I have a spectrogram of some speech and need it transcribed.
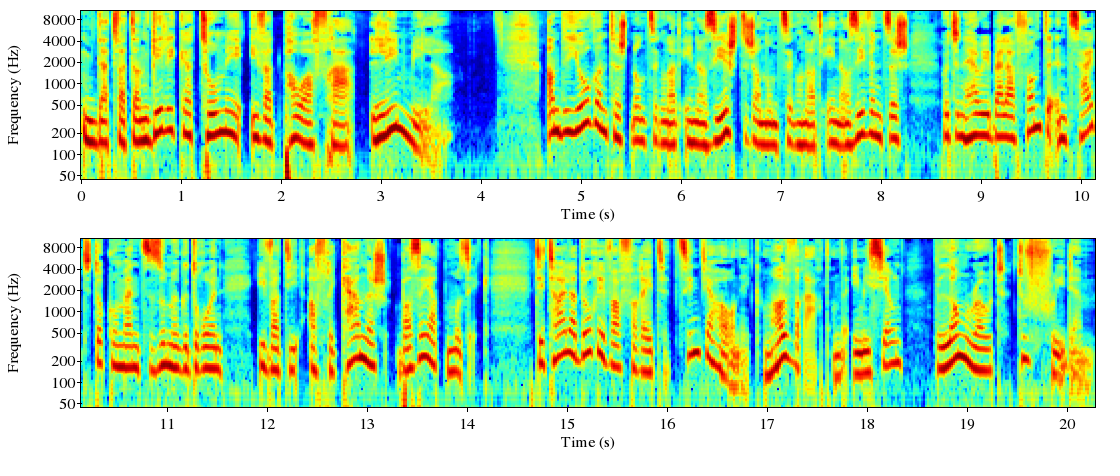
Dat wat Angelika Tome iwwer Powerfra Lee Miller. An de Joren 1961 an 1971 huet den Harry Belafonte en Zeitdokument ze Summe gedroen iwwer die afrikasch baséiert Musik. Die Teiler Doriwer verrät Cynthia Hornig um halfracht an der Emissionioun „The Long Road to Freedom.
